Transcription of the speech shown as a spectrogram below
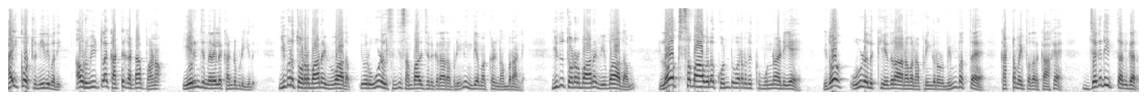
ஹைகோர்ட் நீதிபதி அவர் வீட்டில் கட்டுக்கட்டாக பணம் எரிஞ்ச நிலையில் கண்டுபிடிக்குது. இவர் தொடர்பான விவாதம் இவர் ஊழல் செஞ்சு சம்பாதிச்சிருக்கிறார் அப்படின்னு இந்திய மக்கள் நம்புகிறாங்க இது தொடர்பான விவாதம் லோக்சபாவில் கொண்டு வர்றதுக்கு முன்னாடியே இதோ ஊழலுக்கு எதிரானவன் அப்படிங்கிற ஒரு பிம்பத்தை கட்டமைப்பதற்காக ஜெகதீப் தன்கர்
